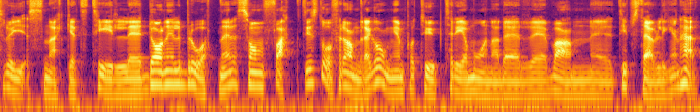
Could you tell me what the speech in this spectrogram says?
tröjsnacket till Daniel Bråtner som faktiskt då för andra gången på typ tre månader vann tipstävlingen här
